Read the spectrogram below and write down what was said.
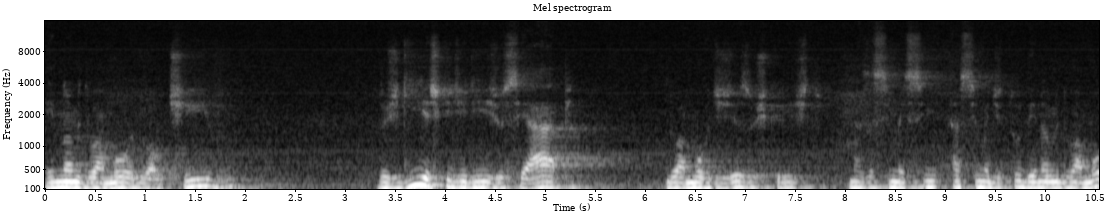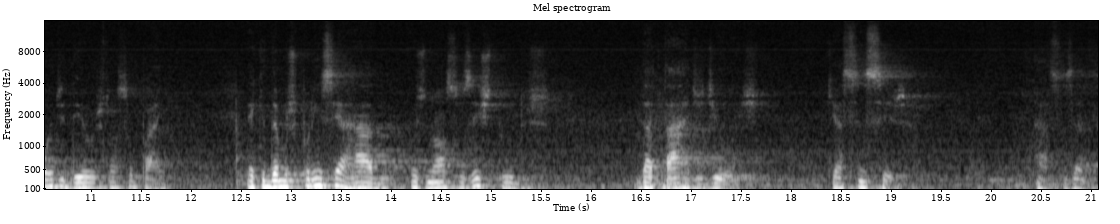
em nome do amor do altivo, dos guias que dirigem o SEAP, do amor de Jesus Cristo, mas acima, acima de tudo, em nome do amor de Deus, nosso Pai, é que damos por encerrado os nossos estudos da tarde de hoje. Que assim seja. Graças a Deus.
